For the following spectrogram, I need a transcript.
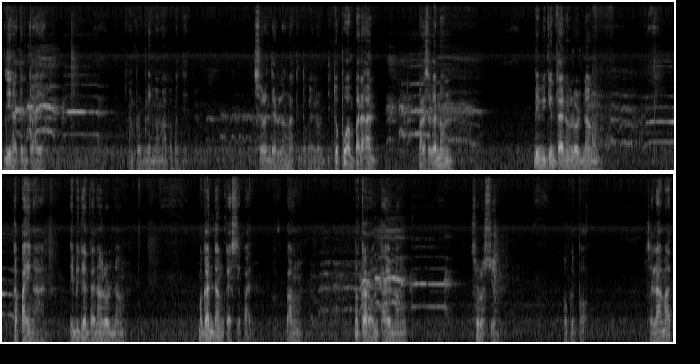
Hindi natin kaya ang problema mga kapatid. Surrender lang natin to kay Lord. Ito po ang paraan para sa ganun bibigyan tayo ng Lord ng kapahingahan. Bibigyan tayo ng Lord ng magandang kaisipan pang magkaroon tayo ng solusyon. Okay po. Salamat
